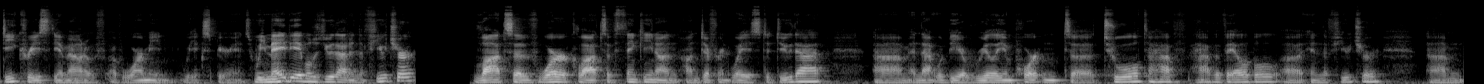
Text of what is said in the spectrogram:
decrease the amount of, of warming we experience. We may be able to do that in the future. Lots of work, lots of thinking on, on different ways to do that. Um, and that would be a really important uh, tool to have, have available uh, in the future. Um,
